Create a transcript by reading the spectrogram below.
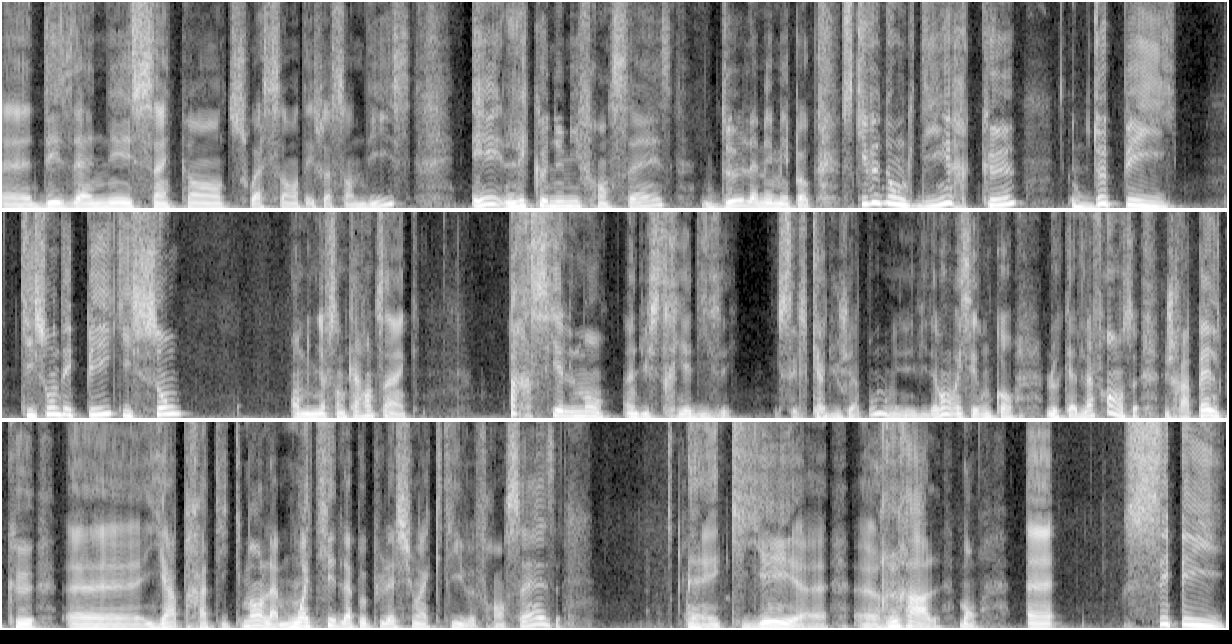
des années 50, 60 et 70 et l'économie française de la même époque. Ce qui veut donc dire que deux pays qui sont des pays qui sont, en 1945, partiellement industrialisés. C'est le cas du Japon, évidemment, et c'est encore le cas de la France. Je rappelle qu'il euh, y a pratiquement la moitié de la population active française euh, qui est euh, euh, rurale. Bon, ces pays,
